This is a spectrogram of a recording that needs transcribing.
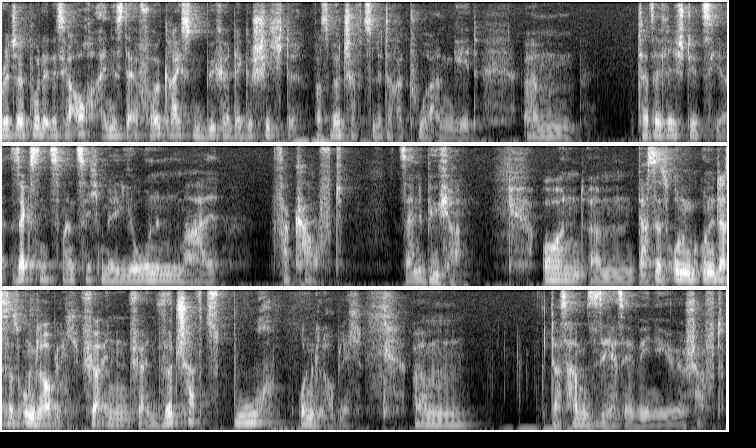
Richard Dad ist ja auch eines der erfolgreichsten Bücher der Geschichte, was Wirtschaftsliteratur angeht. Ähm, tatsächlich steht es hier, 26 Millionen Mal verkauft, seine Bücher. Und ähm, das, ist un, und das ist unglaublich. Für ein, für ein Wirtschaftsbuch unglaublich. Ähm, das haben sehr, sehr wenige geschafft.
